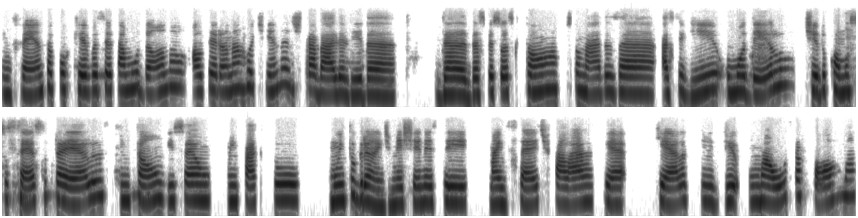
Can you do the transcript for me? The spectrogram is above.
enfrenta, porque você está mudando, alterando a rotina de trabalho ali da, da, das pessoas que estão acostumadas a, a seguir o modelo tido como sucesso para elas. Então, isso é um, um impacto muito grande, mexer nesse mindset, falar que, é, que ela, que de uma outra forma,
